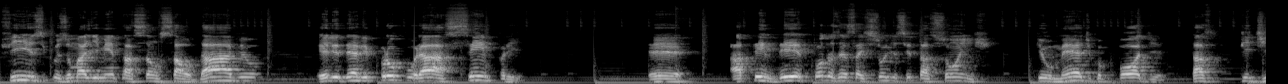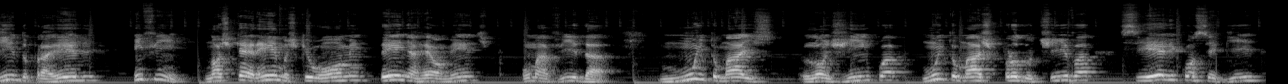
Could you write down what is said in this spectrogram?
físicos, uma alimentação saudável. Ele deve procurar sempre é, atender todas essas solicitações que o médico pode estar tá pedindo para ele. Enfim, nós queremos que o homem tenha realmente uma vida muito mais longínqua, muito mais produtiva, se ele conseguir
